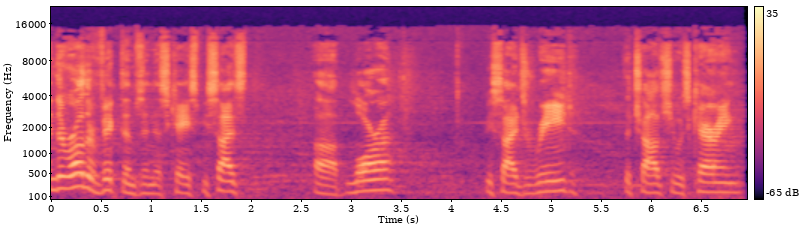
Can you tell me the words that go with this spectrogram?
And there are other victims in this case besides uh, Laura, besides Reed, the child she was carrying.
